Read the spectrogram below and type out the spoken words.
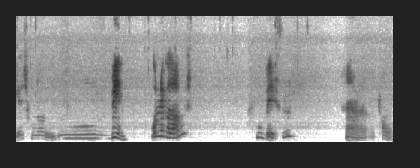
Geç buna 100 bin. Bu ne kadarmış? Bu 500. He, tamam.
